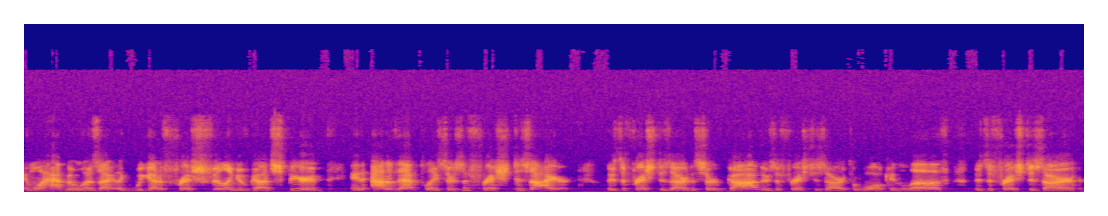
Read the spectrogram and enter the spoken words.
And what happened was, I like, we got a fresh filling of God's Spirit, and out of that place, there's a fresh desire. There's a fresh desire to serve God. There's a fresh desire to walk in love. There's a fresh desire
